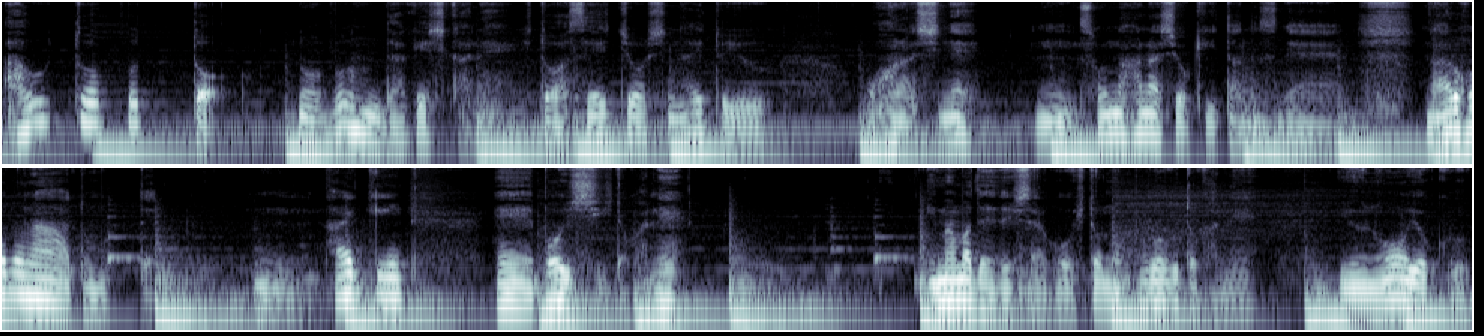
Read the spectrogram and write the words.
アウトプットの分だけしかね人は成長しないというお話ね、うん、そんな話を聞いたんですね。なるほどなと思って、うん、最近、え、 Voicy とかね今まででしたらこう人のブログとかねいうのをよく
